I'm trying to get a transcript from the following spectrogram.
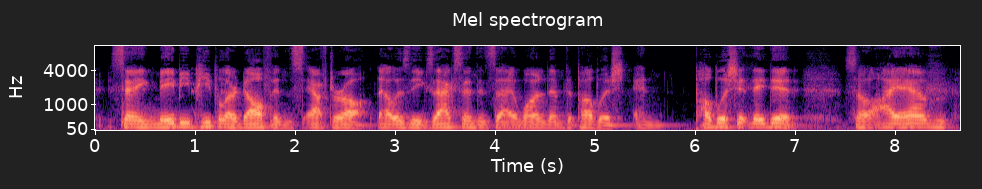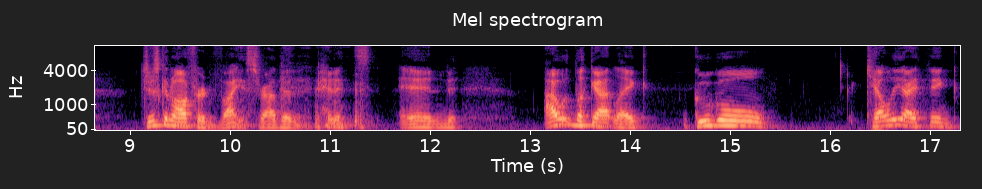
saying maybe people are dolphins after all. That was the exact sentence that I wanted them to publish, and publish it they did. So I am just going to offer advice rather than penance. and I would look at like Google Kelly, I think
